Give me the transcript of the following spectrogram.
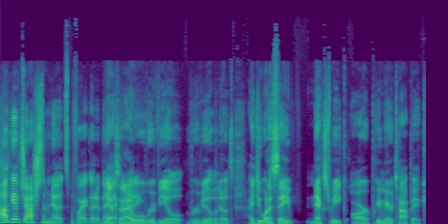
I'll give Josh some notes before I go to bed. yes, and I will reveal reveal the notes. I do want to say next week our premiere topic.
